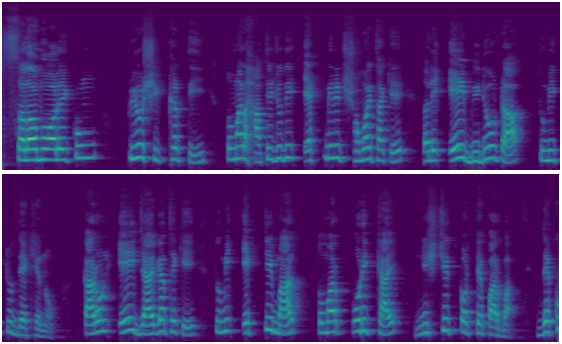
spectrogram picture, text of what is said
আসসালামু আলাইকুম। প্রিয় শিক্ষার্থী, তোমার হাতে যদি এক মিনিট সময় থাকে, তাহলে এই ভিডিওটা তুমি একটু দেখে নাও। কারণ এই জায়গা থেকে তুমি একটি মার্ক তোমার পরীক্ষায় নিশ্চিত করতে পারবা। দেখো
